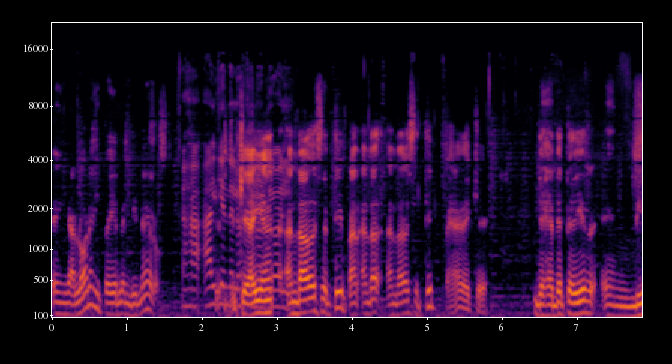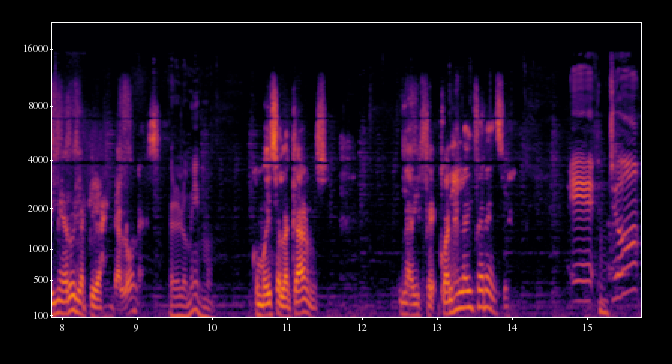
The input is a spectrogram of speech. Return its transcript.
en galones y pedirle en dinero. Ajá, alguien de los que que, el- han dado ese tip, han, han dado- han dado ese tip eh, de que dejes de pedir en dinero y la pidas en galones, Pero es lo mismo. como hizo la Carms. La ¿Cuál es la diferencia? Eh, yo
